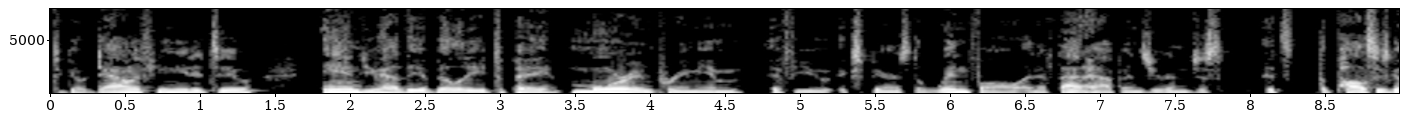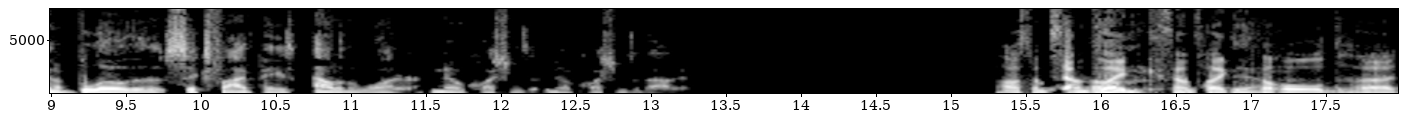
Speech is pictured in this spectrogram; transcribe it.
to go down if you needed to and you had the ability to pay more in premium if you experienced a windfall. And if that happens, you're going to just it's the policy is going to blow the six five pays out of the water. No questions, no questions about it. Awesome. Sounds um, like sounds like yeah. the old uh,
